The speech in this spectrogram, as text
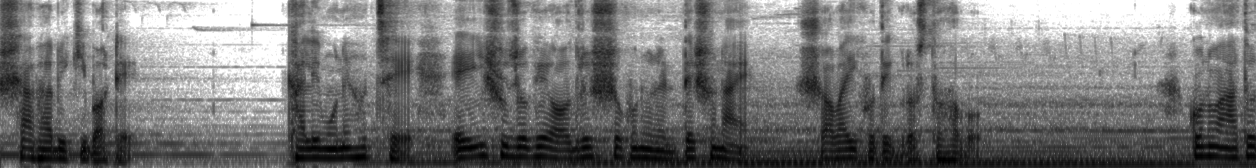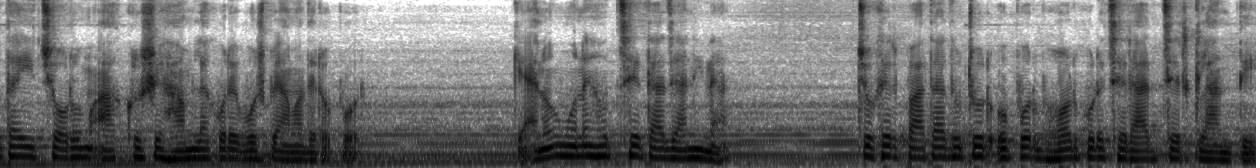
স্বাভাবিকই বটে। খালি মনে হচ্ছে এই সুযোগে অদৃশ্য কোনো নির্দেশনায় সবাই ক্ষতিগ্রস্ত হব। কোনো আততায়ী চরম আক্রোশে হামলা করে বসবে আমাদের ওপর। কেন মনে হচ্ছে তা জানি না। চোখের পাতা দুটোর ওপর ভর করেছে রাজ্যের ক্লান্তি।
